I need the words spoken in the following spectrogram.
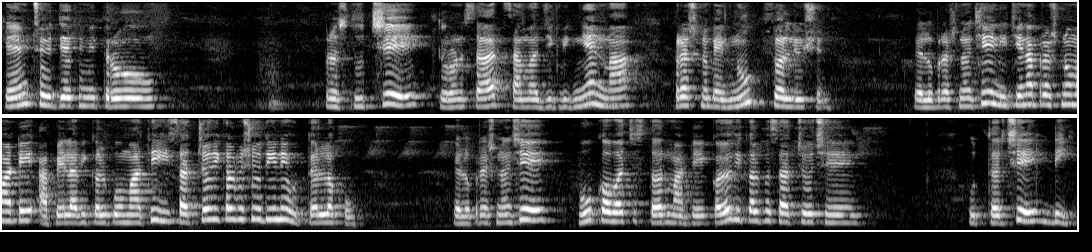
કેમ છો વિદ્યાર્થી મિત્રો? પ્રસ્તુત છે ધોરણ સાત, સામાજિક વિજ્ઞાનમાં પ્રશ્ન બેંકનું સોલ્યુશન. પહેલો પ્રશ્ન છે, નીચેના પ્રશ્નો માટે આપેલા વિકલ્પોમાંથી સાચો વિકલ્પ શોધીને ઉત્તર લખો. પહેલો પ્રશ્ન છે, ભૂકવચ સ્તર માટે કયો વિકલ્પ સાચો છે? ઉત્તર છે, ડી.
